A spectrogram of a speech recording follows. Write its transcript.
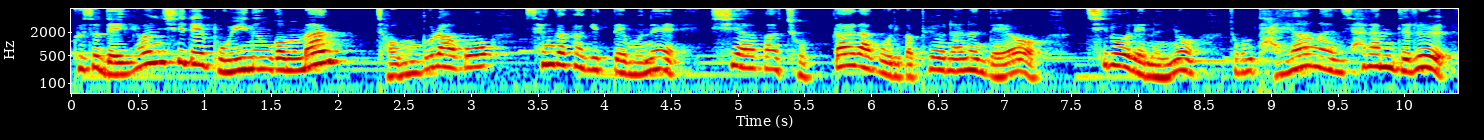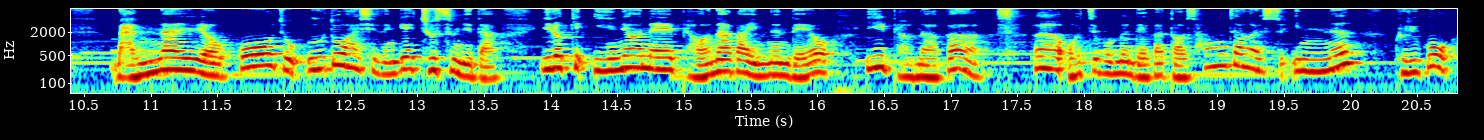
그래서 내 현실에 보이는 것만 전부라고 생각하기 때문에 시야가 좁다라고 우리가 표현하는데요. 7월에는요, 조금 다양한 사람들을 만나려고 좀 의도하시는 게 좋습니다. 이렇게 인연의 변화가 있는데요. 이 변화가 아, 어찌 보면 내가 더 성장할 수 있는 그리고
